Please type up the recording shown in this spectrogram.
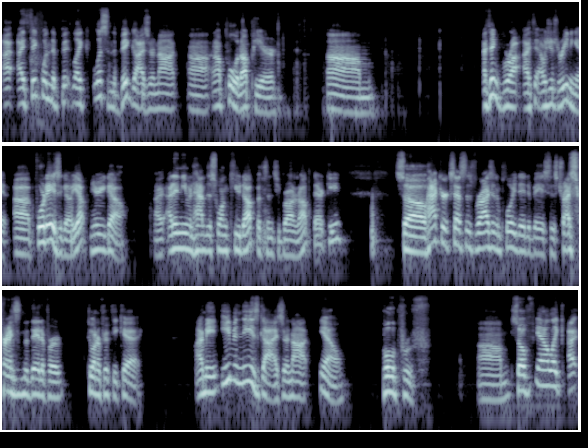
I, I think when the bit like listen, the big guys are not, uh, and I'll pull it up here. Um, I think I think I was just reading it uh, four days ago. Yep, here you go. I, I didn't even have this one queued up, but since you brought it up there, Keith. So hacker accesses Verizon employee databases, tries to ransom the data for 250k. I mean, even these guys are not, you know, bulletproof. Um, so you know, like I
